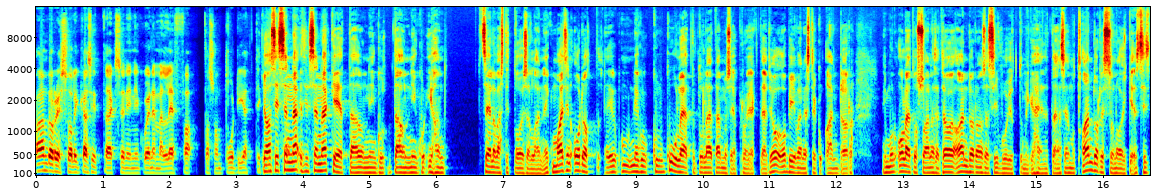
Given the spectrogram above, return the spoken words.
Andorissa oli käsittääkseni niin kuin enemmän leffatason budjetti. Joo, siis se, nä, siis se näkee, että tämä on, niin kuin, tämä on niin kuin ihan selvästi toisenlainen. Niin kun mä olisin odot, niin kuin, kun kuulee, että tulee tämmöisiä projekteja, että joo, obi joku Andor, niin mun oletus on aina se, että joo, Andor on se sivujuttu, mikä heitetään siellä, mutta Andorissa on oikein, siis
